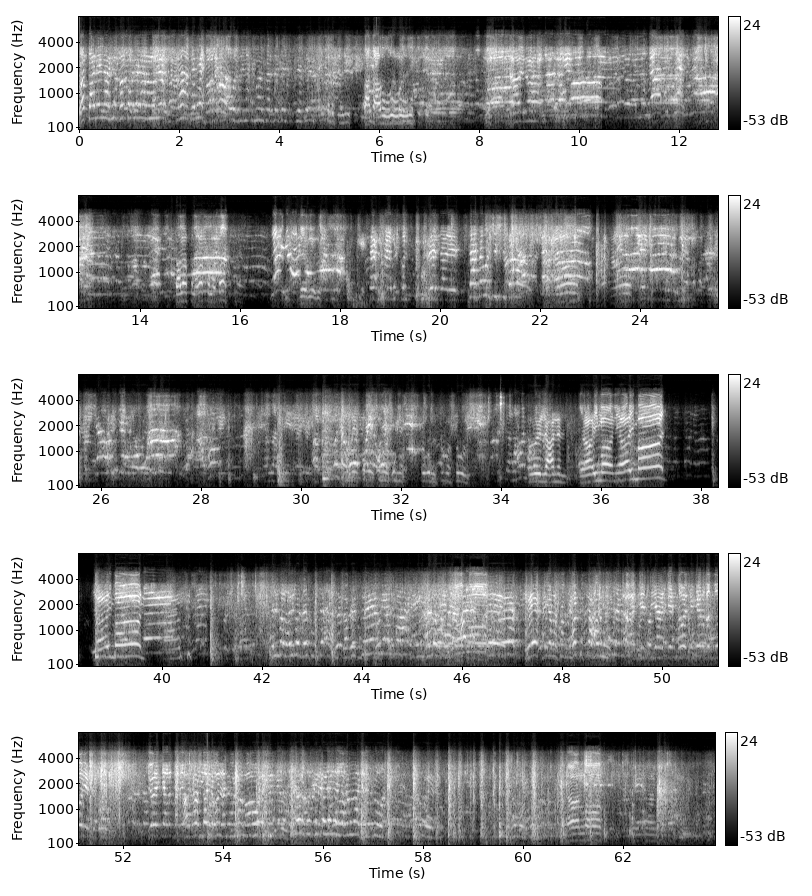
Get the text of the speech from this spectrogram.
غطى علينا هنا غطى علينا. تعال تعال لا اله الا الله عن ال... يا إيمان يا إيمان. يا إيمان يلا صبري الله.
